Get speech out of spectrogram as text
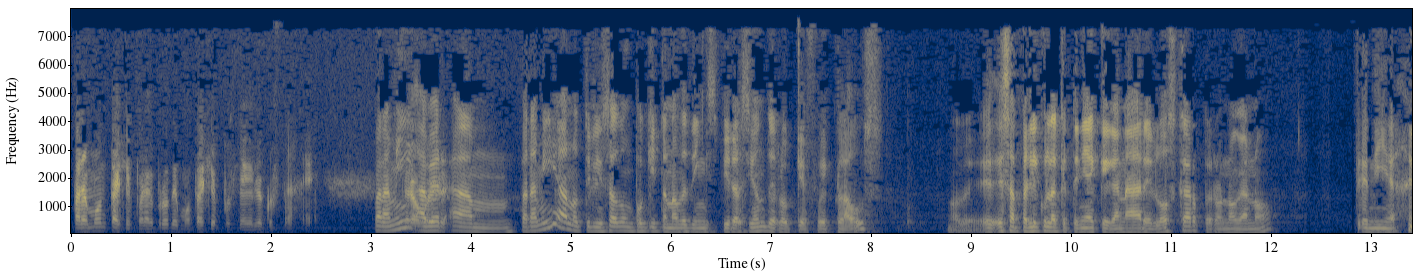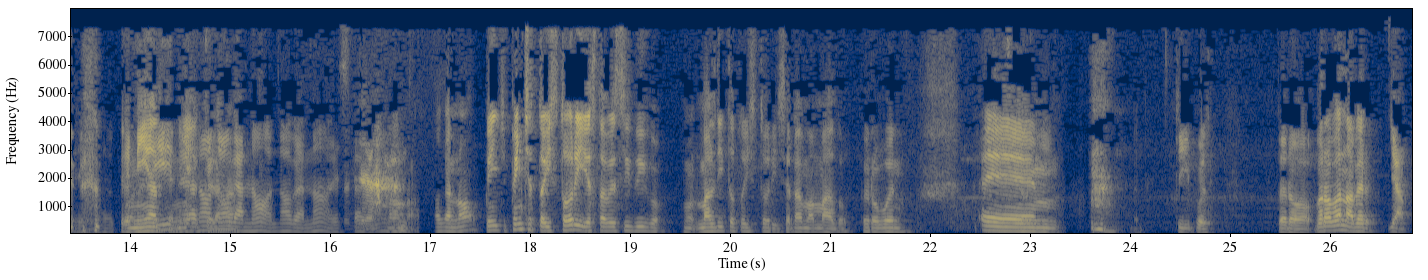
para el montaje, para el pro de montaje, pues le debe costar. eh. Para mí, Pero a bueno. ver, am, para mí han utilizado un poquito ¿no? de inspiración de lo que fue Klaus. ¿no? De- e- esa película que tenía que ganar el Oscar, pero no ganó. Tenía. Tenía- Sí, tenía no, que no ganar. ganó, no ganó. No, no, no ganó. Pinche, pinche Toy Story, y esta vez sí digo. Maldito Toy Story, se la ha mamado. Pero bueno. Eh, sí, pues. Pero, pero bueno, a ver, ya.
